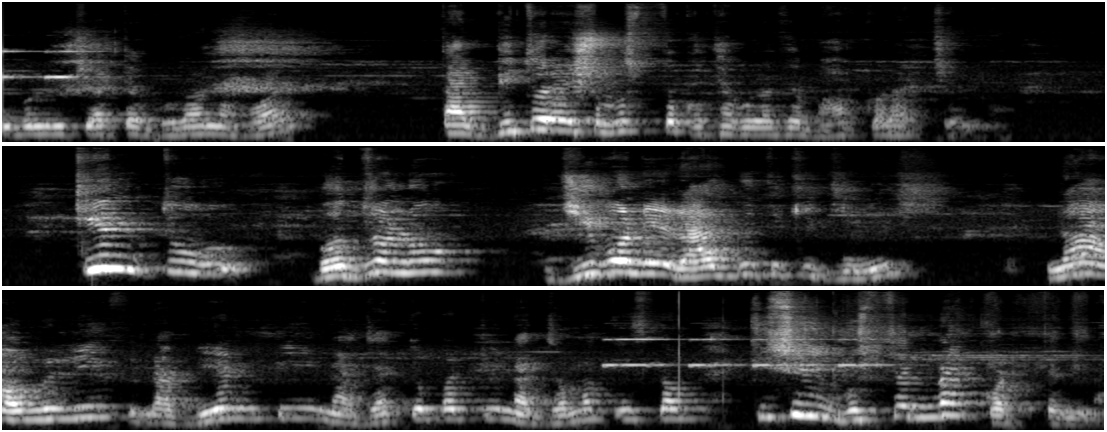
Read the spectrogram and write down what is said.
রেবলিং চেয়ারটা ঘোরানো হয়, তার ভিতরে সমস্ত কথাগুলোকে ভাব করার জন্য। কিন্তু ভদ্রলোক জীবনে রাজনীতি কি জিনিস? না আওয়ামী লীগ, না বিএনপি, না জাতীয় পার্টি, না জামাত ইসলাম কিছুই বুঝতেন না, করতেন না।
